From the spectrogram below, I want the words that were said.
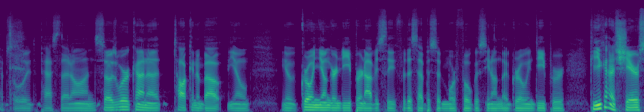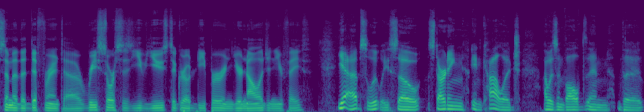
Absolutely, to pass that on. So as we're kind of talking about, you know, you know, growing younger and deeper, and obviously for this episode, more focusing on the growing deeper. Can you kind of share some of the different uh, resources you've used to grow deeper in your knowledge and your faith? Yeah, absolutely. So starting in college, I was involved in the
